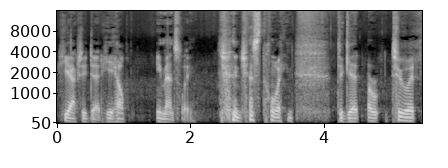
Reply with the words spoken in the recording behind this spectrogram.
he actually did. He helped immensely. just the way to get to it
